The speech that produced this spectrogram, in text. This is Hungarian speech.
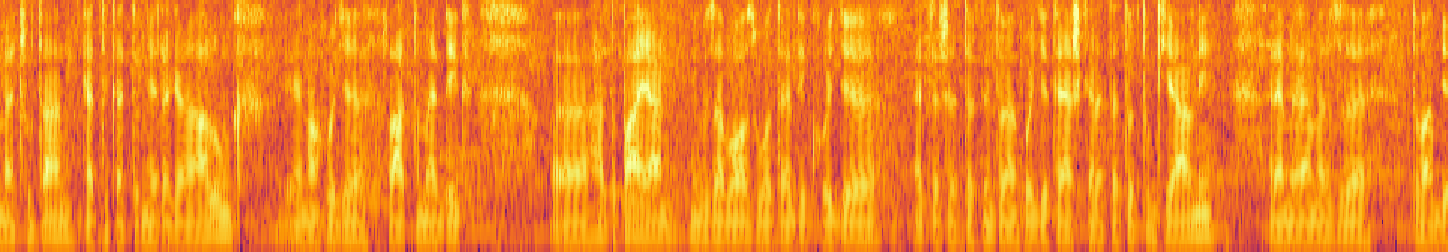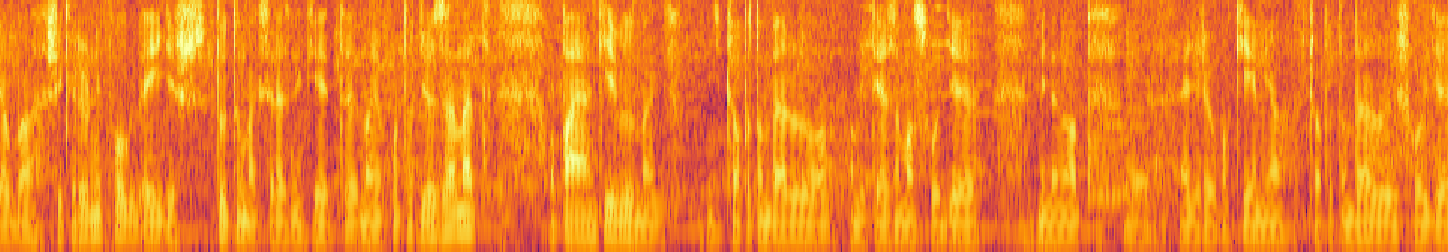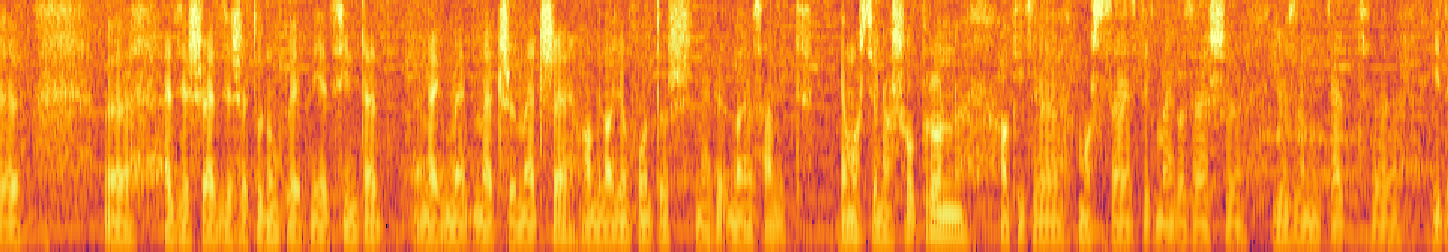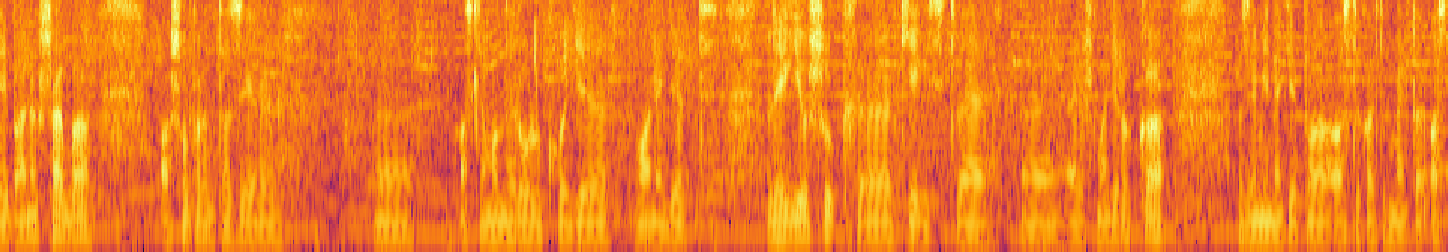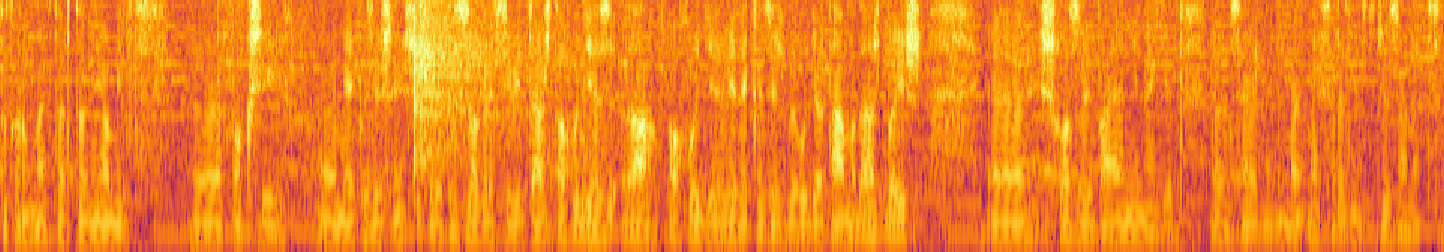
meccs után, 2-2 mérregel állunk. Én ahogy láttam eddig, Hát a pályán igazából az volt eddig, hogy egyszer sem történt olyan, hogy teljes keretet tudtunk kiállni. Remélem ez továbbiakban sikerülni fog, de így is tudtunk megszerezni két nagyon fontos győzelmet. A pályán kívül, meg így csapaton belül, amit érzem az, hogy minden nap egyre jobb a kémia csapaton belül, és hogy edzésre edzésre tudunk lépni egy szintet, meg meccsről meccsre, ami nagyon fontos, meg nagyon számít. Most jön a Sopron, akik most szerezték meg az első győzelmüket idei bajnokságba. A Sopront azért azt kell mondani róluk, hogy van egy öt légiósuk, kiegészítve erős magyarokkal. Azért mindenképp azt, akartuk megtar- azt akarunk megtartani, amit Paksi mérkőzésen is sikerült, az az agresszivitást, ahogy, ez, ahogy védekezésben, úgy a támadásban is, és hazai pályán mindenképp szeretnénk megszerezni ezt a győzelmet.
